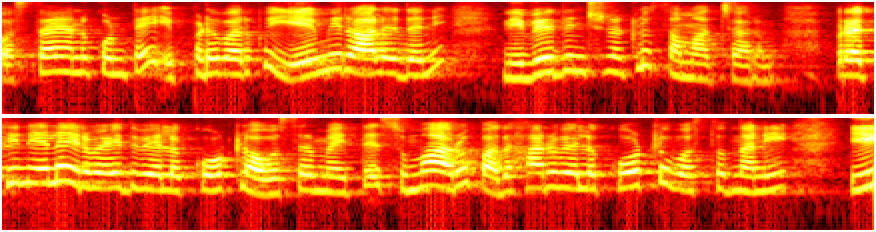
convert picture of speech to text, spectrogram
వస్తాయనుకుంటే ఇప్పటి వరకు ఏమీ రాలేదని నివేదించినట్లు సమాచారం. ప్రతి నెల ఇరవై ఐదు వేల కోట్లు అవసరమైతే సుమారు పదహారు వేల కోట్లు వస్తుందని ఈ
